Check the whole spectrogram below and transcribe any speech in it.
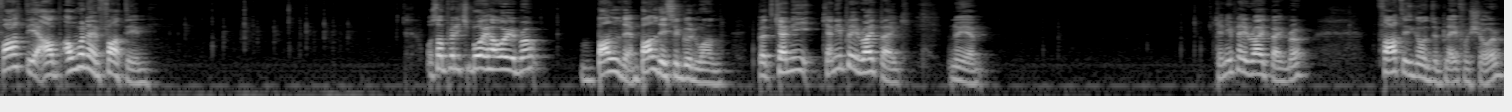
Fati, I, I want to have Fati. What's up, rich boy? How are you, bro? Balde. Balde is a good one. But can he can he play right back? No, yeah. Can you play right back, bro? Fati is going to play for sure.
